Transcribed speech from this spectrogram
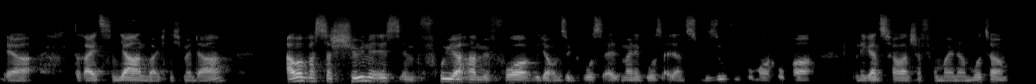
ja, 13 Jahren war ich nicht mehr da. Aber was das Schöne ist, im Frühjahr haben wir vor, wieder unsere Großeltern, meine Großeltern zu besuchen, Oma und Opa und die ganze Verwandtschaft von meiner Mutter.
